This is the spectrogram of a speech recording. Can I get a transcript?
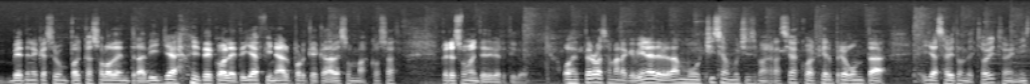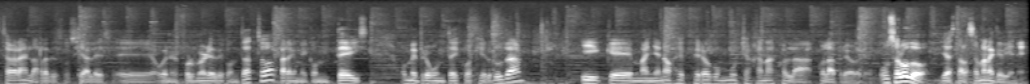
voy a tener que ser un podcast solo de entradilla y de coletilla final porque cada vez son más cosas, pero es sumamente divertido. Os espero la semana que viene, de verdad, muchísimas, muchísimas gracias. Cualquier pregunta, ya sabéis dónde estoy, estoy en Instagram, en las redes sociales eh, o en el formulario de contacto para que me contéis o me preguntéis cualquier duda y que mañana os espero con muchas ganas con la, con la preorden. Un saludo y hasta la semana que viene.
